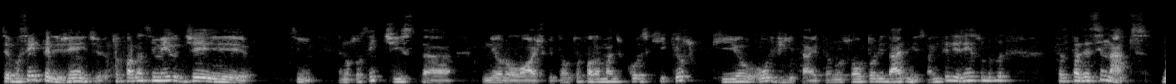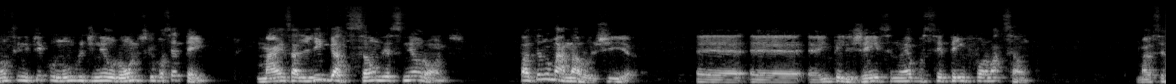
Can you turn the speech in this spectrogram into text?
Se você é inteligente, eu estou falando assim meio de. Sim, eu não sou cientista, neurológico. Então, estou falando mais de coisas que, que, eu, que eu ouvi, tá? Então, não sou autoridade nisso. A inteligência é fazer sinapse. Não significa o número de neurônios que você tem, mas a ligação desses neurônios. Fazendo uma analogia, é, é, é, inteligência não é você ter informação, mas você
